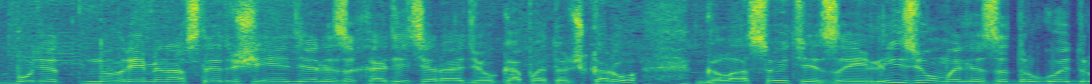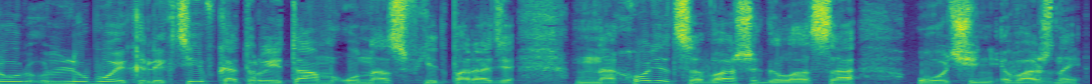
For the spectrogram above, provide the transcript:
Будет ну, время на следующей неделе. Заходите, radiokp.ru. Голосуйте за «Элизиум» или за другой дру- любой коллектив, который там у нас в хит-параде находится. Ваши голоса очень важны.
